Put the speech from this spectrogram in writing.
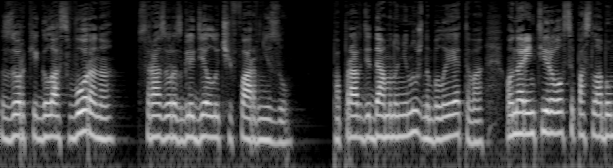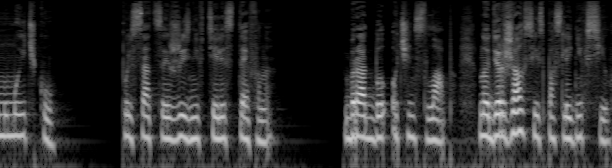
Зоркий глаз ворона сразу разглядел лучи фар внизу. По правде Дамону не нужно было этого, он ориентировался по слабому маячку. Пульсации жизни в теле Стефана. Брат был очень слаб, но держался из последних сил.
